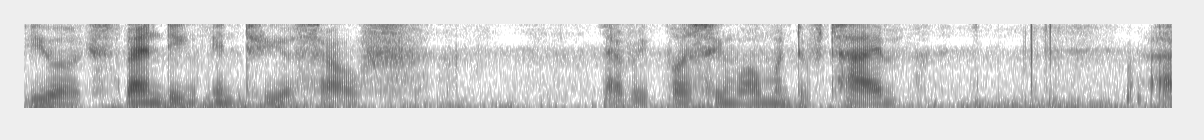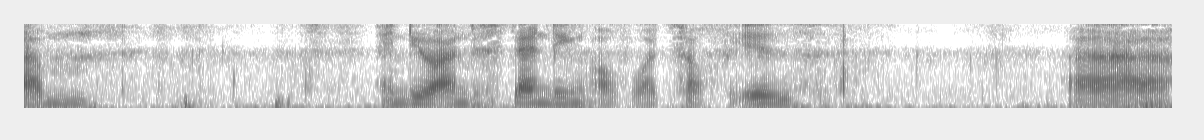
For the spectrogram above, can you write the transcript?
you are expanding into yourself every passing moment of time um, and your understanding of what self is uh,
